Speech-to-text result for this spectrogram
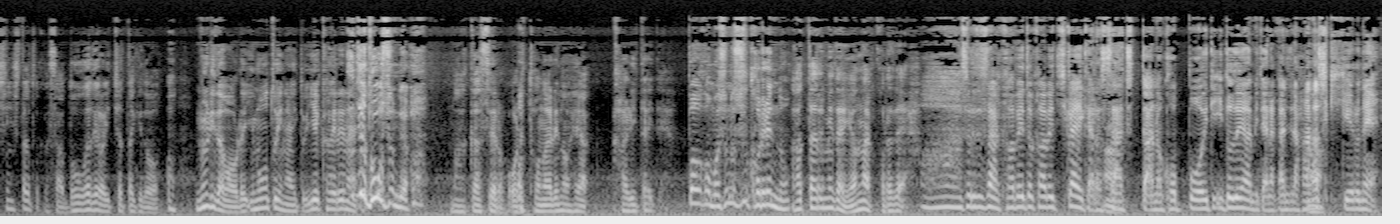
おい、エムレあ。俺安心したとかさ、動画では言っちゃったけどあ、無理だわ、俺妹いないと家帰れないじゃ。あどうすんだよ任せろ。俺隣の部屋借りたいだよ。バカお前そんなすぐ借りれんの？当たり目だよ、世の中これだよ。ああ、それでさ、壁と壁近いからさ、あちょっとあのコップ置いて糸電話みたいな感じで話聞けるね。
